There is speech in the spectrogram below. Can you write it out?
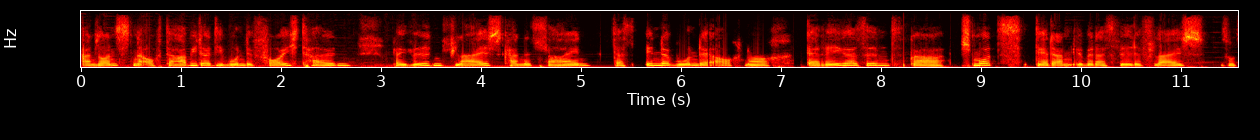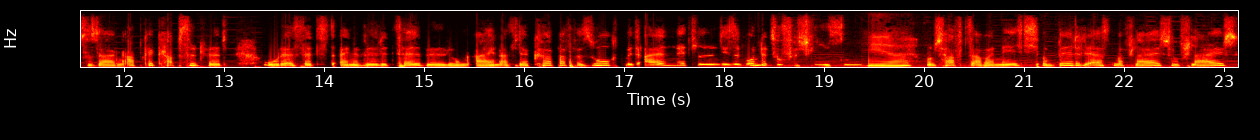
Ansonsten auch da wieder die Wunde feucht halten. Bei wildem Fleisch kann es sein, dass in der Wunde auch noch Erreger sind, sogar Schmutz, der dann über das wilde Fleisch sozusagen abgekapselt wird oder es setzt eine wilde Zellbildung ein. Also der Körper versucht mit allen Mitteln diese Wunde zu verschließen ja. und schafft es aber nicht und bildet erstmal Fleisch und Fleisch,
